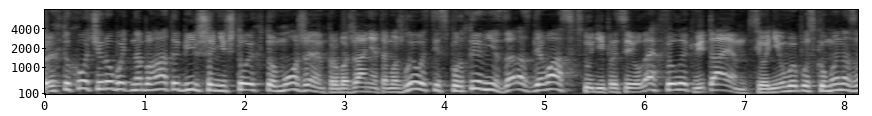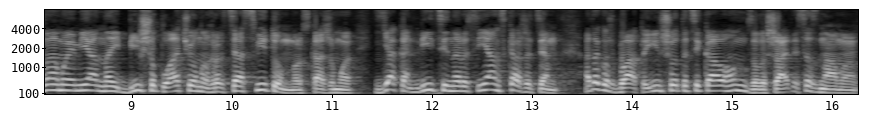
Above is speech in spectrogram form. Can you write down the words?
Той, хто хоче, робить набагато більше, ніж той, хто може. Про бажання та можливості спортивні зараз для вас. В студії працює Олег Филик. Вітаємо! Сьогодні у випуску ми назвемо ім'я найбільш оплачуваного гравця світу. Розкажемо, як англійці на росіян скажеться, а також багато іншого та цікавого. Залишайтеся з нами.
